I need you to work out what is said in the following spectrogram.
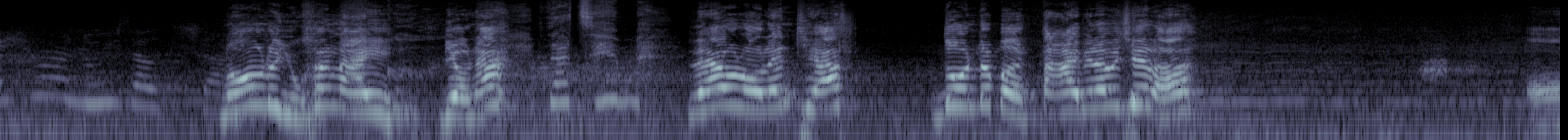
I hear a noise outside. น้องเราอยู่ข้างใน เดี๋ยวนะ That's him. แล้วโรเลนเทียสโดนระเบิดตายไปแล้วไม่ใช่เหรอ อ๋อ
